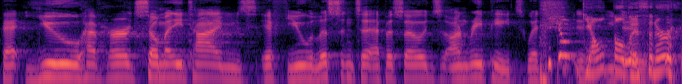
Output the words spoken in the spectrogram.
that you have heard so many times if you listen to episodes on repeat. Which Don't guilt the do- listener.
